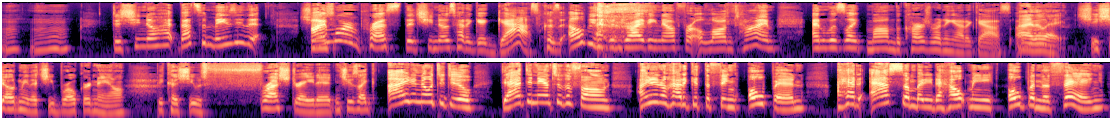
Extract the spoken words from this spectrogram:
Mm-hmm. Does she know how? That's amazing. That She I'm knows- more impressed that she knows how to get gas because Elby's been driving now for a long time and was like, "Mom, the car's running out of gas." By the way, she showed me that she broke her nail because she was frustrated and she was like, I didn't know what to do. Dad didn't answer the phone. I didn't know how to get the thing open. I had to ask somebody to help me open the thing.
